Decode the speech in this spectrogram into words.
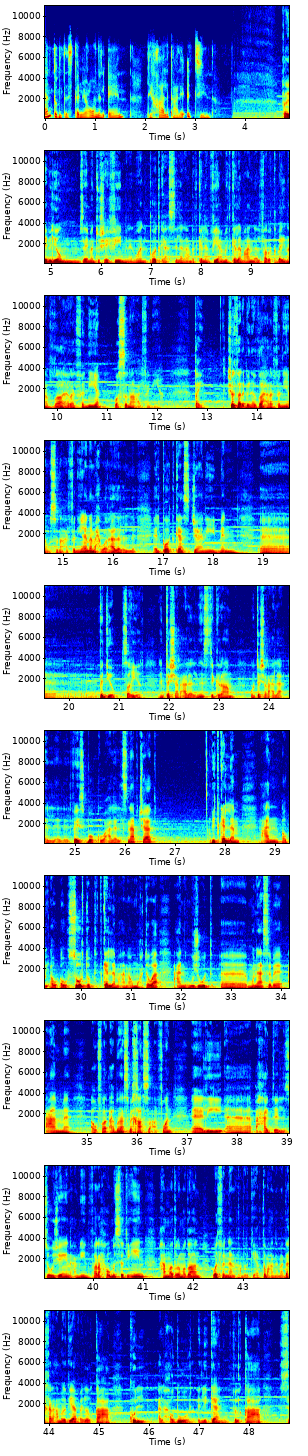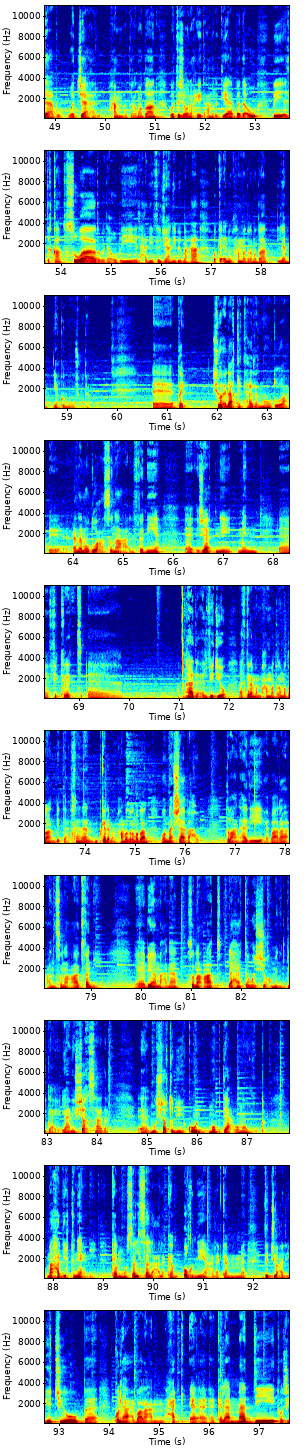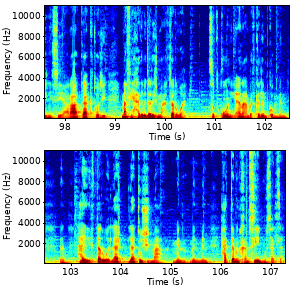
أنتم تستمعون الآن لخالد علاء الدين. طيب اليوم زي ما أنتم شايفين من عنوان البودكاست اللي أنا عم بتكلم فيه عم بتكلم عن الفرق بين الظاهرة الفنية والصناعة الفنية. طيب شو الفرق بين الظاهرة الفنية والصناعة الفنية؟ أنا محور هذا البودكاست جاني من آه، فيديو صغير انتشر على الإنستغرام وانتشر على الفيسبوك وعلى السناب شات بيتكلم عن أو أو أو صورته بتتكلم عن أو محتواه عن وجود آه، مناسبة عامة أو مناسبة خاصة عفوا آه، لاحد الزوجين عاملين فرح ومستدعين محمد رمضان والفنان عمرو دياب. طبعا لما دخل عمرو دياب إلى القاعة كل الحضور اللي كانوا في القاعة سابوا وتجاهلوا محمد رمضان واتجهوا ناحية عمرو دياب بدأوا بالتقاط الصور بدأوا بالحديث الجانبي معه وكأنه محمد رمضان لم يكن موجودا. آه طيب شو علاقة هذا الموضوع أنا موضوع الصناعة الفنية آه جاتني من آه فكرة آه هذا الفيديو. أتكلم عن محمد رمضان بالذات. خلينا نتكلم عن محمد رمضان وما شابهه. طبعا هذه عبارة عن صناعات فنية. آه، بما معناه صناعات لها توجه من البداية. يعني الشخص هذا آه، مش شرط إنه يكون مبدع وموهوب. ما حد يقنعني كم مسلسل على كم أغنية على كم فيديو على اليوتيوب. آه، كلها عبارة عن حك كلام مادي تورجيني سياراتك تورجيني ما في حدا بيقدر يجمع ثروة. صدقوني أنا عم بتكلمكم من, من هذه الثروة لا لا تجمع من من من حتى من خمسين مسلسل.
